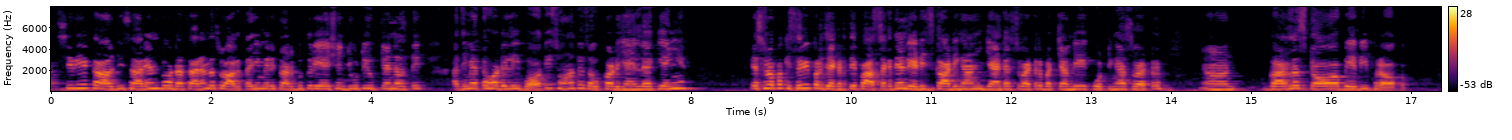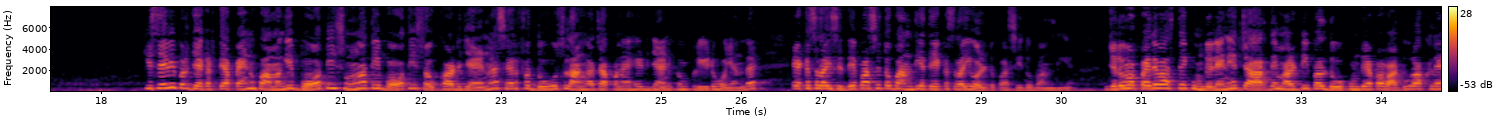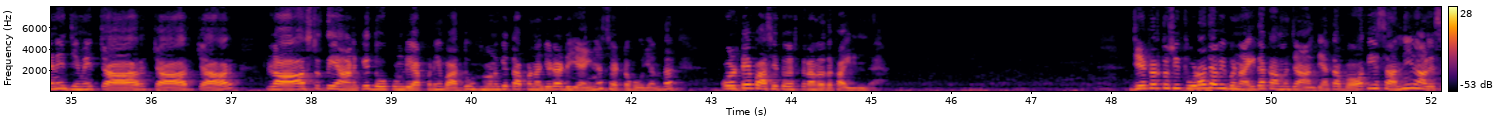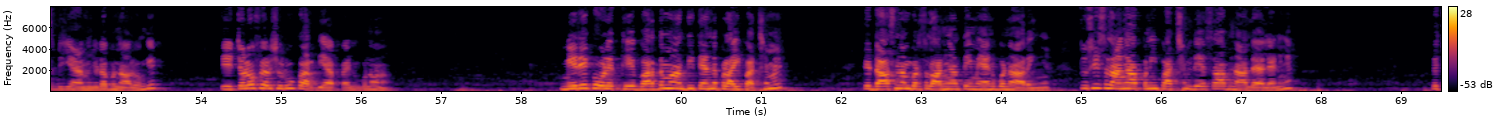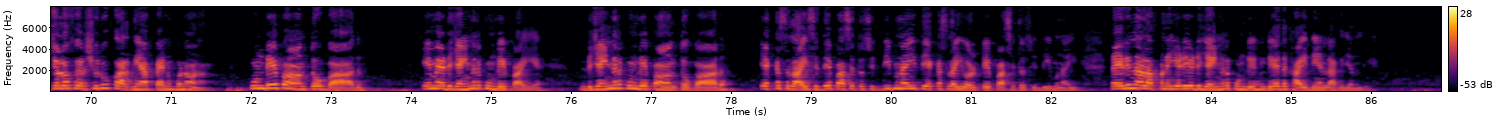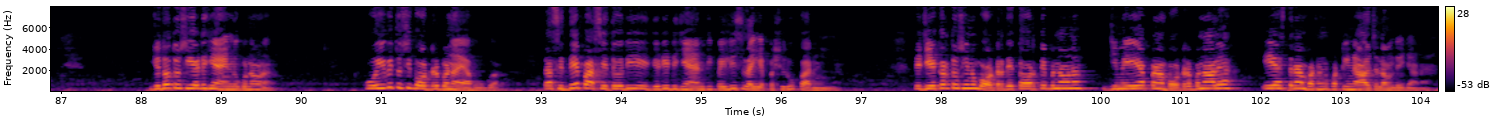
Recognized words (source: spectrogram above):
ਸਤਿ ਸ਼੍ਰੀ ਅਕਾਲ ਜੀ ਸਾਰਿਆਂ ਨੂੰ, ਤੁਹਾਡਾ ਸਾਰਿਆਂ ਦਾ ਸਵਾਗਤ ਹੈ ਜੀ ਮੇਰੇ ਸਰਬ ਕ੍ਰੀਏਸ਼ਨ YouTube ਚੈਨਲ ਤੇ। ਅੱਜ ਮੈਂ ਤੁਹਾਡੇ ਲਈ ਬਹੁਤ ਹੀ ਸੋਹਣਾ ਤੇ ਸੌਖਾ ਡਿਜ਼ਾਈਨ ਲੈ ਕੇ ਆਈ ਹਾਂ। ਇਸ ਨੂੰ ਆਪਾਂ ਕਿਸੇ ਵੀ ਪ੍ਰੋਜੈਕਟ ਤੇ ਪਾ ਸਕਦੇ ਹਾਂ ਲੇਡੀਜ਼ ਕਾਰਡੀਗਨ ਜੈਂਟ ਸਵੈਟਰ ਬੱਚਿਆਂ ਦੀ ਕੋਟੀਆਂ ਸਵੈਟਰ ਗਰਲ ਸਟਾ ਬੇਬੀ ਫਰੋਕ ਕਿਸੇ ਵੀ ਪ੍ਰੋਜੈਕਟ ਤੇ ਆਪਾਂ ਇਹਨੂੰ ਪਾਵਾਂਗੇ, ਬਹੁਤ ਹੀ ਸੋਹਣਾ ਤੇ ਬਹੁਤ ਹੀ ਸੌਖਾ ਡਿਜ਼ਾਈਨ ਹੈ। ਸਿਰਫ ਦੋ ਸਲਾਂਗਾਂ 'ਚ ਆਪਣਾ ਇਹ ਡਿਜ਼ਾਈਨ ਕੰਪਲੀਟ ਹੋ ਜਾਂਦਾ ਹੈ। ਇੱਕ ਸਲਾਈ ਸਿੱਧੇ ਪਾਸੇ ਤੋਂ ਬਣਦੀ ਹੈ ਤੇ ਇੱਕ ਸਲਾਈ ਉਲਟ ਪਾਸੇ ਤੋਂ ਬਣਦੀ ਹੈ। ਜਦੋਂ ਆਪਾਂ ਇਹਦੇ ਵਾਸਤੇ ਕੁੰਡੇ ਲੈਣੇ ਆ, ਚਾਰ ਦੇ ਮਲਟੀਪਲ ਦੋ ਕੁੰਡੇ ਆਪਾਂ ਵਾਧੂ ਰੱਖ ਲੈਣੇ ਜਿਵੇਂ 4 4 4 ਲਾਸਟ ਤੇ ਆਣ ਕੇ ਦੋ ਕੁੰਡੇ ਆਪਣੇ ਵਾਧੂ ਹੋਣਗੇ ਤਾਂ ਆਪਣਾ ਜਿਹੜਾ ਡਿਜ਼ਾਈਨ ਹੈ ਸੈੱਟ ਹੋ ਜਾਂਦਾ। ਉਲਟੇ ਪਾਸੇ ਤੋਂ ਇਸ ਤਰ੍ਹਾਂ ਦਾ ਦਿਖਾਈ ਦਿੰਦਾ ਜੇਕਰ ਤੁਸੀਂ ਥੋੜਾ ਜਿਹਾ ਵੀ ਬਣਾਈ ਦਾ ਕੰਮ ਜਾਣਦੇ ਆ, ਤਾਂ ਬਹੁਤ ਹੀ ਆਸਾਨੀ ਨਾਲ ਇਸ ਡਿਜ਼ਾਈਨ ਨੂੰ ਜਿਹੜਾ ਬਣਾ ਲਓਗੇ। ਤੇ ਚਲੋ ਫਿਰ ਸ਼ੁਰੂ ਕਰਦੇ ਆ ਆਪਾਂ ਇਹਨੂੰ ਬਣਾਉਣਾ। ਮੇਰੇ ਕੋਲ ਇੱਥੇ ਵਰਧਮਾਨ ਦੀ ਤਿੰਨ ਪਲਾਈ ਪੱਛਮ ਹੈ ਤੇ 10 ਨੰਬਰ ਸਲਾਈਆਂ ਤੇ ਮੈਂ ਇਹਨੂੰ ਬਣਾ ਰਹੀ ਹਾਂ। ਤੁਸੀਂ ਸਲਾਈਆਂ ਆਪਣੀ ਪੱਛਮ ਦੇ ਹਿਸਾਬ ਨਾਲ ਲੈ ਲੈਣੀਆਂ। ਤੇ ਚਲੋ ਫਿਰ ਸ਼ੁਰੂ ਕਰਦੇ ਹਾਂ ਆਪਾਂ ਇਹਨੂੰ ਬਣਾਉਣਾ। ਕੁੰਡੇ ਪਾਉਣ ਤੋਂ ਬਾਅਦ, ਇਹ ਮੈਂ ਡਿਜ਼ਾਈਨਰ ਕੁੰਡੇ ਪਾਏ ਹੈ ਡਿਜ਼ਾਈਨਰ ਕੁੰਡੇ ਪਾਉਣ ਤੋਂ ਬਾਅਦ ਇੱਕ ਸਲਾਈ ਸਿੱਧੇ ਪਾਸੇ ਤੋਂ ਸਿੱਧੀ ਬਣਾਈ ਤੇ ਇੱਕ ਸਲਾਈ ਉਲਟੇ ਪਾਸੇ ਤੋਂ ਸਿੱਧੀ ਬਣਾਈ। ਤਾਂ ਇਹਦੇ ਨਾਲ ਆਪਣੇ ਜਿਹੜੇ ਡਿਜ਼ਾਈਨਰ ਕੁੰਡੇ ਹੁੰਦੇ ਆ ਦਿਖਾਈ ਦੇਣ ਲੱਗ ਜਾਂਦੇ ਜਦੋਂ ਤੁਸੀਂ ਇਹ ਡਿਜ਼ਾਈਨ ਨੂੰ ਬਣਾਉਣਾ ਕੋਈ ਵੀ ਤੁਸੀਂ ਬਾਰਡਰ ਬਣਾਇਆ ਹੋਊਗਾ, ਤਾਂ ਸਿੱਧੇ ਪਾਸੇ ਤੋਂ ਇਹਦੀ ਜਿਹੜੀ ਡਿਜ਼ਾਈਨ ਦੀ ਪਹਿਲੀ ਸਿਲਾਈ ਆਪਾਂ ਸ਼ੁਰੂ ਕਰਨੀ ਆ ਤੇ ਜੇਕਰ ਤੁਸੀਂ ਇਹਨੂੰ ਬਾਰਡਰ ਦੇ ਤੌਰ ਤੇ ਬਣਾਉਣਾ, ਜਿਵੇਂ ਇਹ ਆਪਣਾ ਬਾਰਡਰ ਬਣਾ ਲਿਆ, ਇਹ ਇਸ ਤਰ੍ਹਾਂ ਬਟਨ ਪੱਟੀ ਨਾਲ ਚਲਾਉਂਦੇ ਜਾਣਾ ਹੈ।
